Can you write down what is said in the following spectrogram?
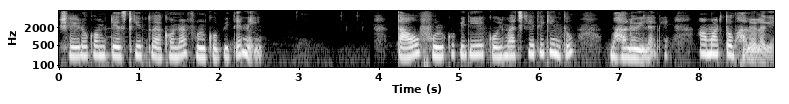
সেই রকম টেস্ট কিন্তু এখন আর ফুলকপিতে নেই। তাও ফুলকপি দিয়ে কই মাছ খেতে কিন্তু ভালোই লাগে। আমার তো ভালো লাগে।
